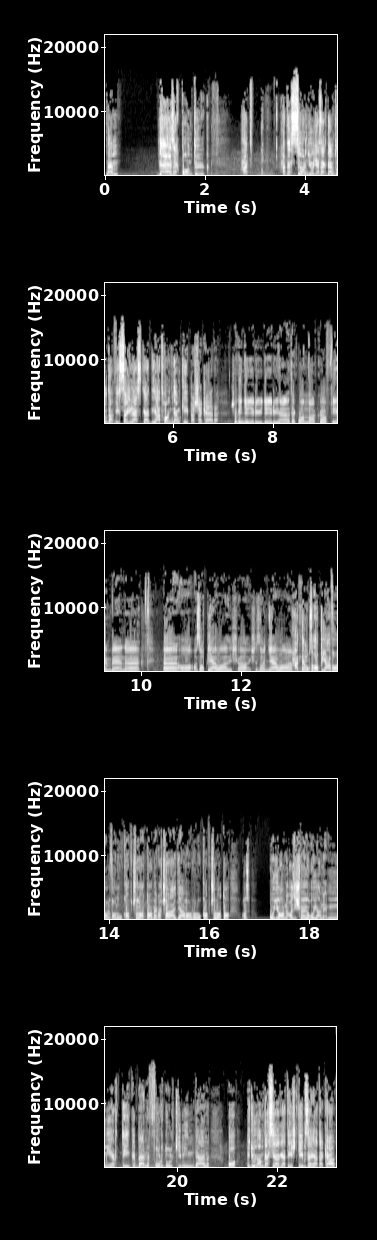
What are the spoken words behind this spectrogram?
Nem? De ezek pont ők! Hát Hát ez szörnyű, hogy ezek nem tudnak visszailleszkedni. Hát hogy nem képesek erre? Csak egy gyönyörű, gyönyörű jelenetek vannak a filmben az apjával és, a, és az anyjával. Hát nem, az apjával való kapcsolata, meg a családjával való kapcsolata, az olyan, az is olyan mértékben fordul ki minden, a, egy olyan beszélgetést képzeljetek el,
